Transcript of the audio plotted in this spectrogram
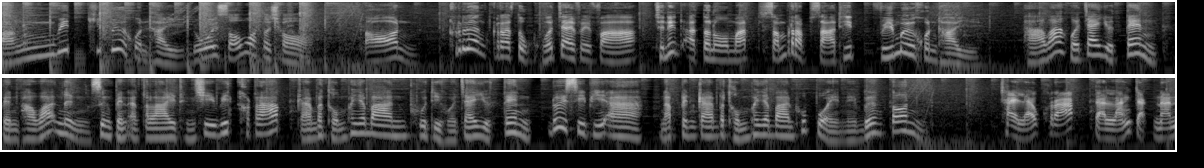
ลังวิทย์คิดเพื่อคนไทย โดย สวทช ตอน เครื่องกระตุกหัวใจไฟฟ้า ชนิดอัตโนมัติสำหรับสาธิตฝีมือคนไทย ภาวะหัวใจหยุดเต้นเป็นภาวะหนึ่ง ซึ่งเป็นอันตรายถึงชีวิตครับ การปฐมพยาบาลผู้ที่หัวใจหยุดเต้นด้วย CPR นับเป็นการปฐมพยาบาลผู้ป่วยในเบื้องต้น ใช่แล้วครับ แต่หลังจากนั้น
